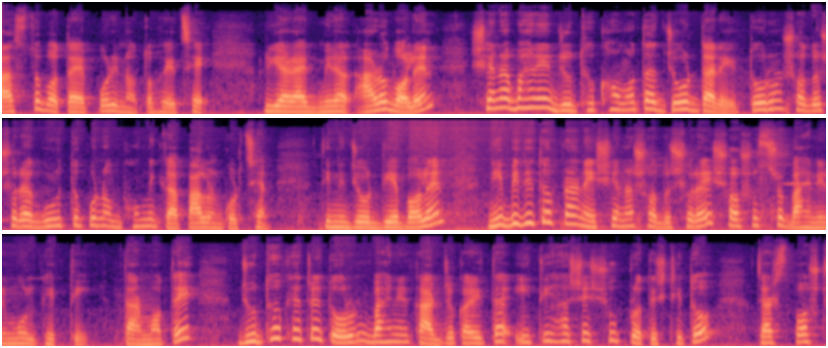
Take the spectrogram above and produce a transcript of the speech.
বাস্তবতায় পরিণত হয়েছে। রিয়ার অ্যাডমিরাল আরও বলেন, সেনাবাহিনীর যুদ্ধ ক্ষমতা জোরদারে তরুণ সদস্যরা গুরুত্বপূর্ণ ভূমিকা পালন করছেন। তিনি জোর দিয়ে বলেন, নিবেদিত প্রাণে সেনা সদস্যরাই সশস্ত্র বাহিনীর মূল ভিত্তি। তার মতে, যুদ্ধক্ষেত্রে তরুণ বাহিনীর কার্যকারিতা ইতিহাসে সুপ্রতিষ্ঠিত, যার স্পষ্ট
